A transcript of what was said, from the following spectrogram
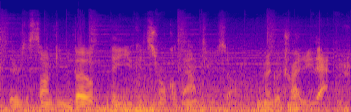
there's a sunken boat that you can snorkel down to. So I'm gonna go try to do that.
